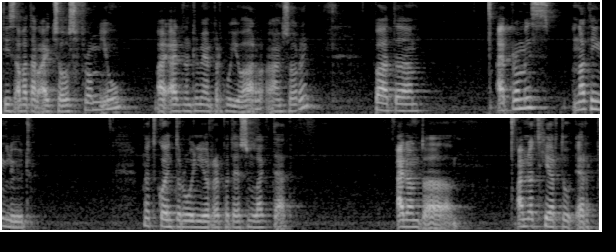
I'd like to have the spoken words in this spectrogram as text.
this avatar I chose from you. I, I don't remember who you are, I'm sorry. But um, I promise nothing lewd. Not going to ruin your reputation like that. I don't, uh, I'm not here to erp.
